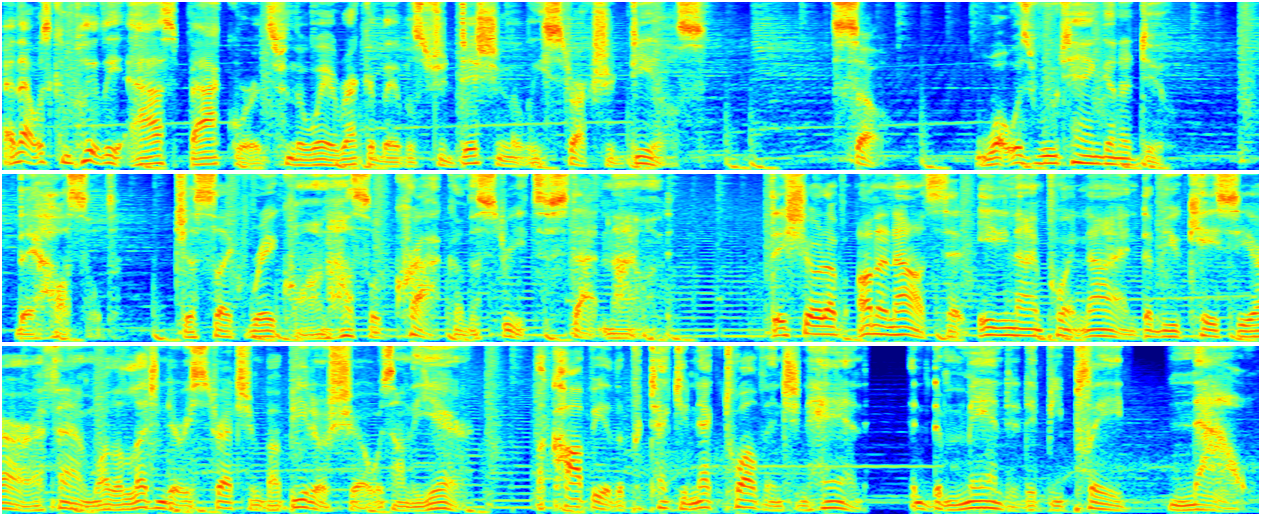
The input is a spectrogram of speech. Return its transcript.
And that was completely ass backwards from the way record labels traditionally structured deals. So, what was Wu Tang gonna do? They hustled, just like Raekwon hustled crack on the streets of Staten Island. They showed up unannounced at 89.9 WKCR FM while the legendary Stretch and Bobbito show was on the air, a copy of the Protect Your Neck 12 inch in hand, and demanded it be played now.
